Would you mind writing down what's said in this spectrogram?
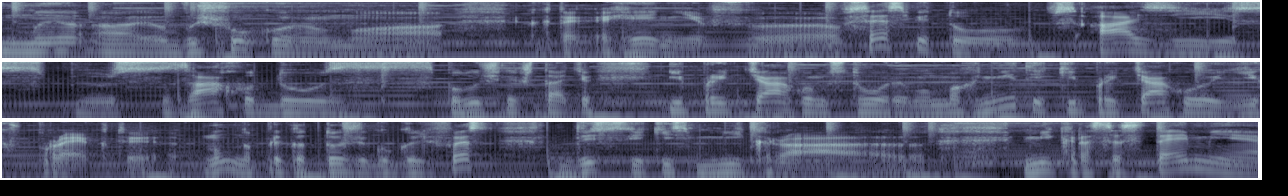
Ми е, вишукуємо як-то, геніїв е, всесвіту з Азії, з Заходу, з Сполучених Штатів і притягуємо, створюємо магніт, який притягує їх в проекти. Ну, наприклад, той же Google Fest десь в якійсь мікро, мікросистемі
